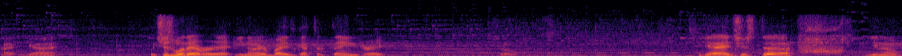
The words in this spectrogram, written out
type guy, which is whatever. You know, everybody's got their things, right? So, yeah, it's just uh, you know.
